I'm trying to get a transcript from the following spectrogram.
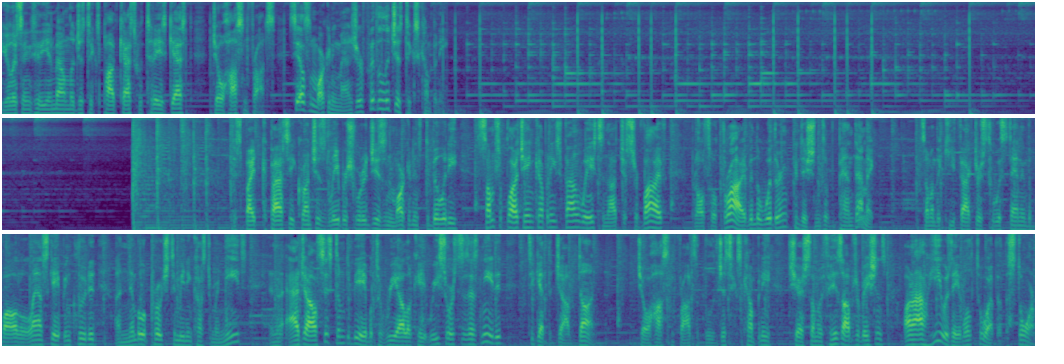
You're listening to the Inbound Logistics Podcast with today's guest, Joe Hasenfratz, Sales and Marketing Manager for the Logistics Company. Despite capacity crunches, labor shortages, and market instability, some supply chain companies found ways to not just survive, but also thrive in the withering conditions of the pandemic. Some of the key factors to withstanding the volatile landscape included a nimble approach to meeting customer needs and an agile system to be able to reallocate resources as needed to get the job done. Joe Hasenfratz of the logistics company shares some of his observations on how he was able to weather the storm.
